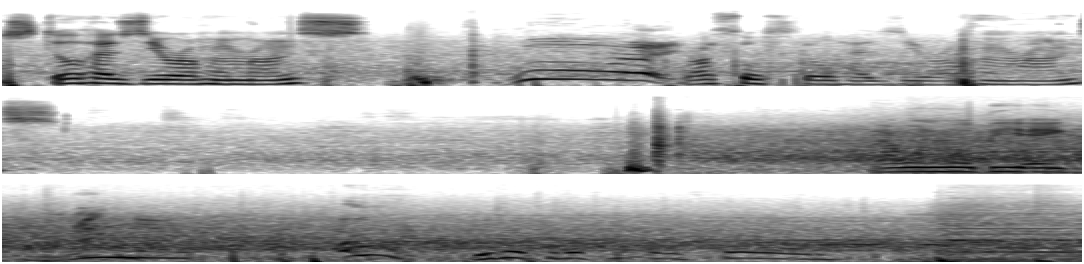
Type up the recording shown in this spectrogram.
still has zero home runs. Russell still has zero home runs. That one will be a ground out. Oh! We go to the top of the third.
